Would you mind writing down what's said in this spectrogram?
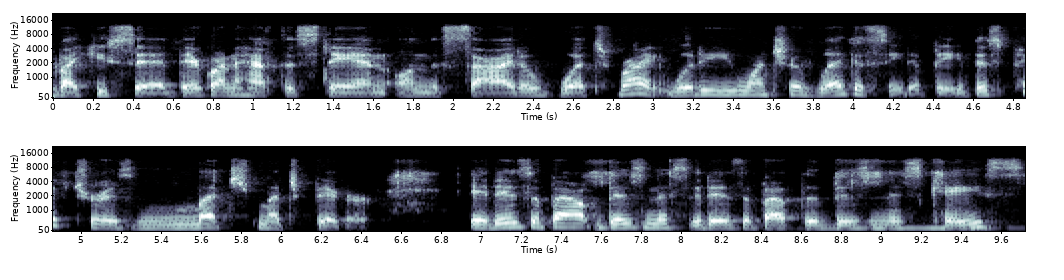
Like you said, they're going to have to stand on the side of what's right. What do you want your legacy to be? This picture is much, much bigger. It is about business, it is about the business case.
